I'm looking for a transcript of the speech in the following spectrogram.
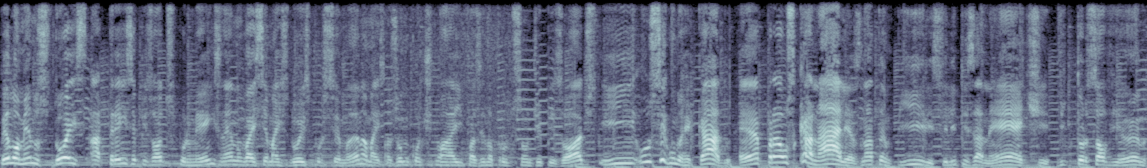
Pelo menos dois a três episódios por mês, né? Não vai ser mais dois por semana, mas nós vamos continuar aí fazendo a produção de episódios. E o segundo recado é para os canalhas, Nathan Pires, Felipe Zanetti, Victor Salviano,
